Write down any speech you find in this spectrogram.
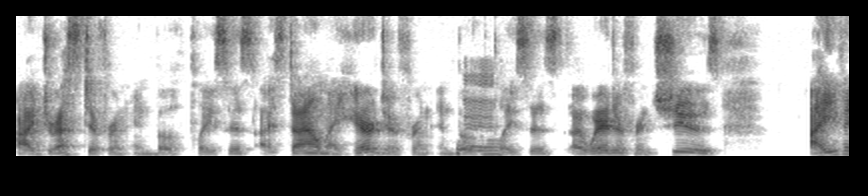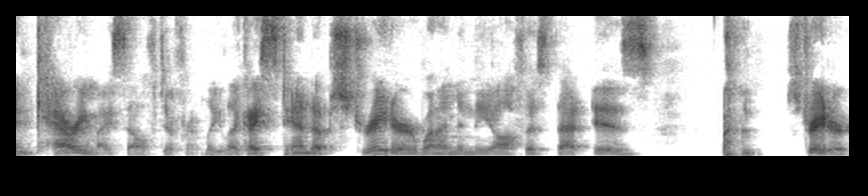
i dress different in both places i style my hair different in both Mm. places i wear different shoes i even carry myself differently like i stand up straighter when i'm in the office that is straighter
